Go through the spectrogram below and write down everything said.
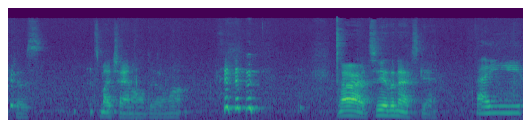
because it's my channel. I'll do what I want. All right, see you the next game. Bye.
